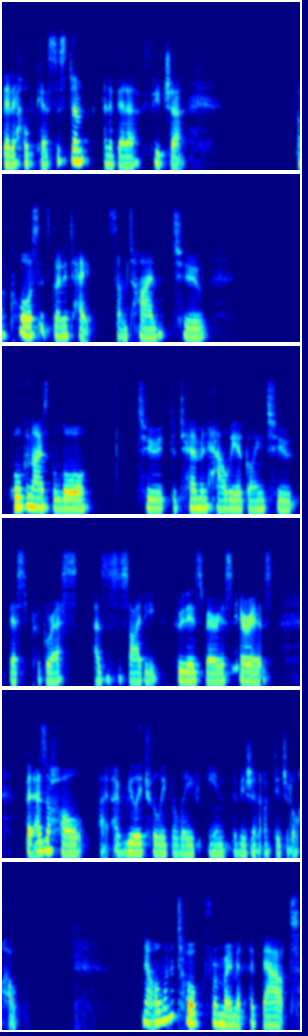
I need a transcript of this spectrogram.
better healthcare system and a better future. Of course, it's going to take some time to organize the law to determine how we are going to best progress as a society through these various areas. But as a whole, I, I really truly believe in the vision of digital health. Now, I want to talk for a moment about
